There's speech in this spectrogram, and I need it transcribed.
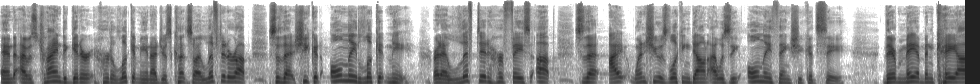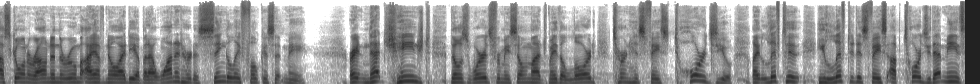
and I was trying to get her, her to look at me, and I just couldn't. So I lifted her up so that she could only look at me right i lifted her face up so that i when she was looking down i was the only thing she could see there may have been chaos going around in the room. I have no idea, but I wanted her to singly focus at me right? And that changed those words for me so much. May the Lord turn his face towards you. Like lift his, he lifted his face up towards you. That means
